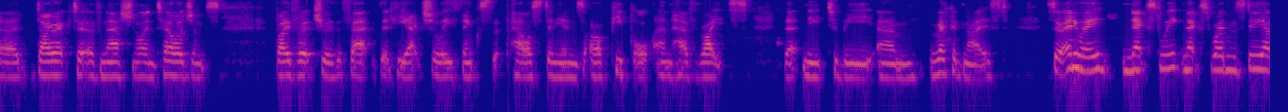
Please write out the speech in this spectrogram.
uh, director of national intelligence by virtue of the fact that he actually thinks that Palestinians are people and have rights that need to be um, recognized. So anyway, next week, next Wednesday,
